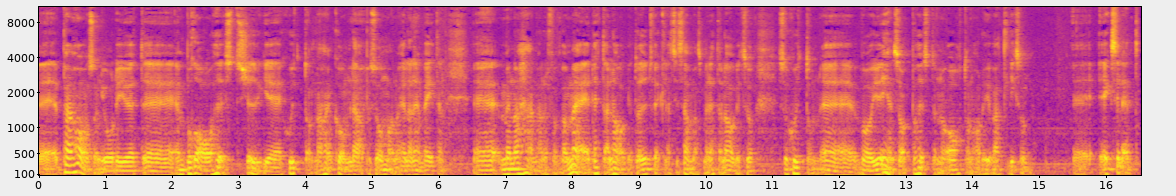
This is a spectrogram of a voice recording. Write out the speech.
eh, Per Hansson gjorde ju ett, eh, en bra höst 2017 när han kom där på sommaren och hela den biten. Eh, Men när han hade fått vara med i detta laget och utvecklas tillsammans med detta laget så, så 17 eh, var ju en sak på hösten och 18 har det ju varit liksom excellent.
